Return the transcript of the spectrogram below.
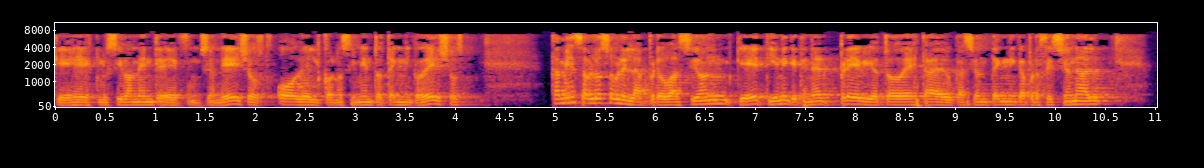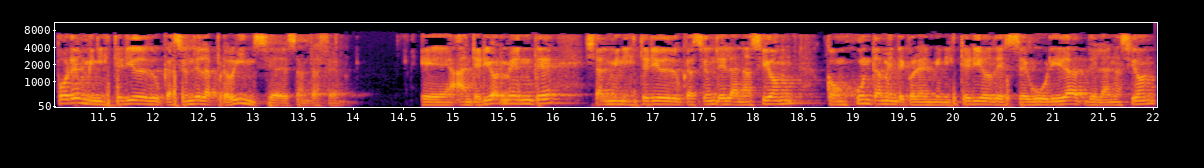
que es exclusivamente de función de ellos o del conocimiento técnico de ellos. También se habló sobre la aprobación que tiene que tener previo toda esta educación técnica profesional por el Ministerio de Educación de la provincia de Santa Fe. Eh, anteriormente, ya el Ministerio de Educación de la Nación, conjuntamente con el Ministerio de Seguridad de la Nación,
